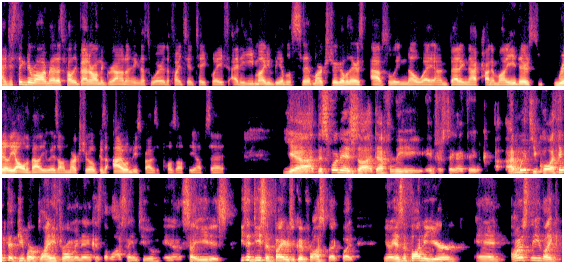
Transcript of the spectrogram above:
I just think Nurmagomedov is probably better on the ground. I think that's where the fight's going to take place. I think he might even be able to submit Mark Striegel, but there's absolutely no way I'm betting that kind of money. There's really all the value is on Mark Striegel because I wouldn't be surprised if he pulls off the upset. Yeah, this one is uh, definitely interesting. I think I'm with you, Cole. I think that people are blindly throwing him in because the last name too. You Saeed is he's a decent fighter. He's a good prospect, but you know he hasn't fought in a year. And honestly, like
